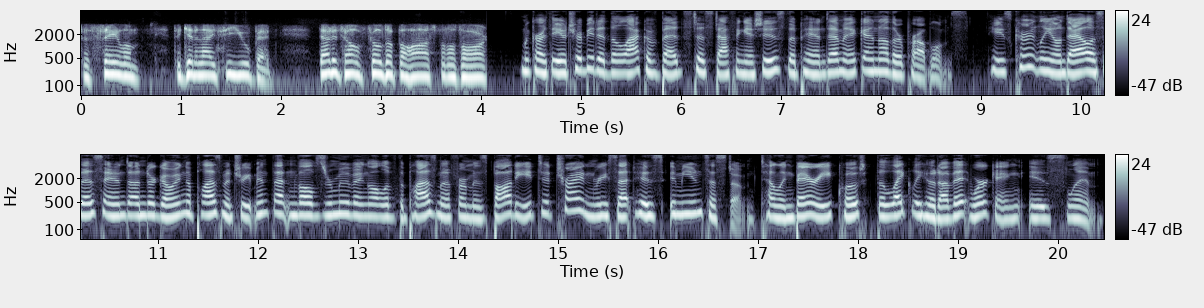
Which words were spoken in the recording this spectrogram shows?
to Salem to get an ICU bed. That is how filled up the hospitals are. McCarthy attributed the lack of beds to staffing issues, the pandemic, and other problems. He's currently on dialysis and undergoing a plasma treatment that involves removing all of the plasma from his body to try and reset his immune system, telling Barry, quote, the likelihood of it working is slim.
